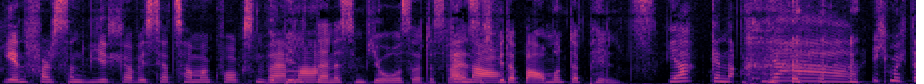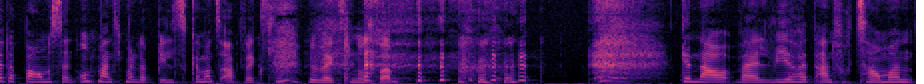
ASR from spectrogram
Jedenfalls sind wir, glaube ich, sehr zusammengewachsen, Wir weil bilden eine Symbiose, das weiß Genau. ich, wie der Baum und der Pilz. Ja, genau. Ja, ich möchte der Baum sein und manchmal der Pilz. Können wir uns abwechseln? Wir wechseln uns ab. Genau, weil wir halt einfach zusammen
